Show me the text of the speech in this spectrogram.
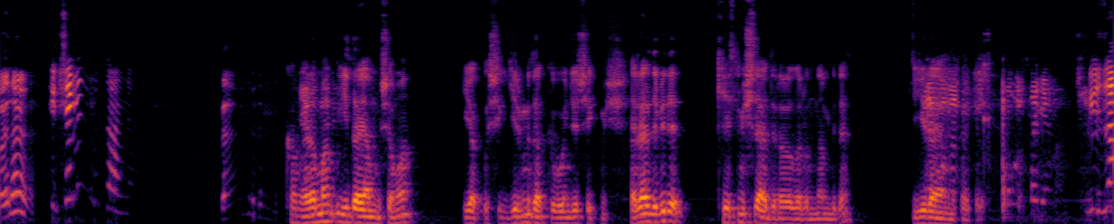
Öyle mi? İçemiyor musun sen de? Beğenmedin mi? Kameraman iyi dayanmış ama yaklaşık 20 dakika boyunca çekmiş. Herhalde bir de kesmişlerdir aralarından bir de. Olursa yemem. Güzel.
